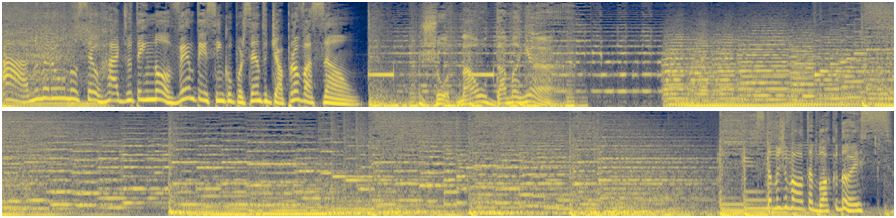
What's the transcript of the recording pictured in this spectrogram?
A número 1 um no seu rádio tem 95% de aprovação. Jornal da Manhã. Volta, bloco 2.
